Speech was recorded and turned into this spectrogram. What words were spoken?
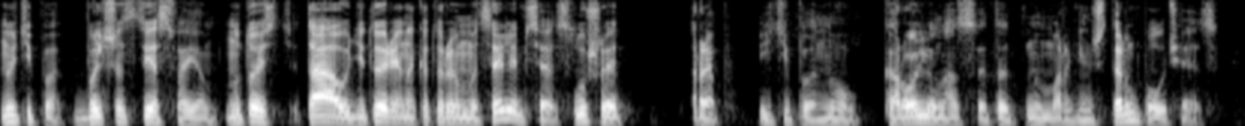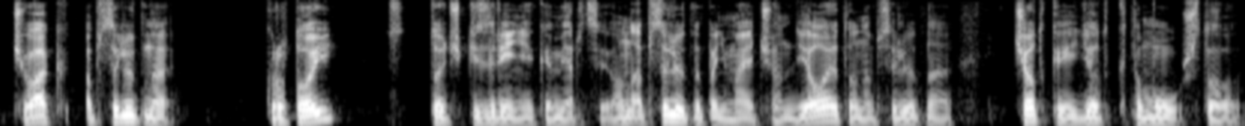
Ну, типа, в большинстве своем. Ну, то есть, та аудитория, на которую мы целимся, слушает рэп. И, типа, ну, король у нас этот, ну, Моргенштерн, получается. Чувак абсолютно крутой с точки зрения коммерции. Он абсолютно понимает, что он делает, он абсолютно четко идет к тому, что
